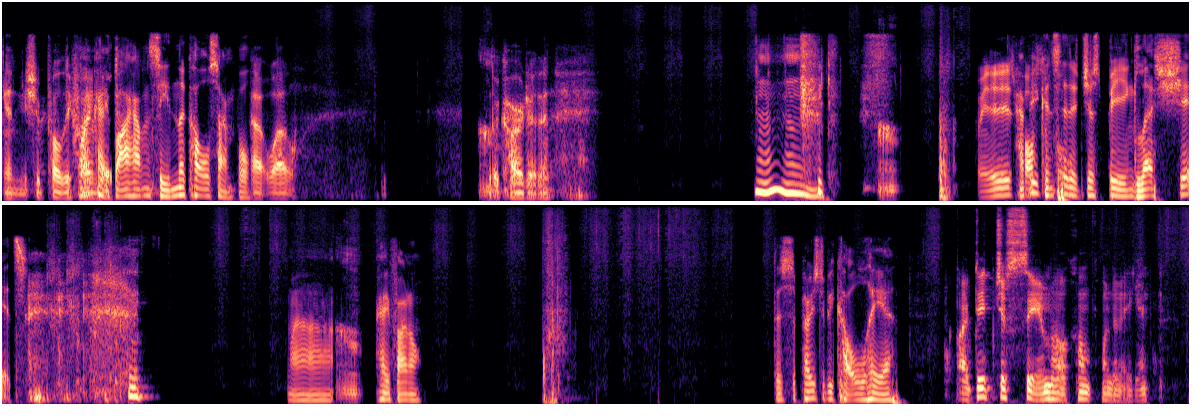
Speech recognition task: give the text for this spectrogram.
and you should probably find Okay, it. but I haven't seen the coal sample. Oh well. Look harder then. Mm. I mean, it is Have possible. you considered just being less shit? Uh, hey, final. There's supposed to be coal here. I did just see him, but I can't find him again.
